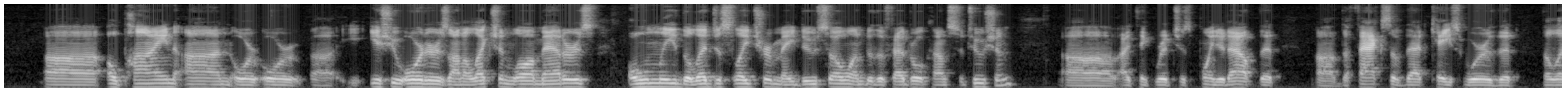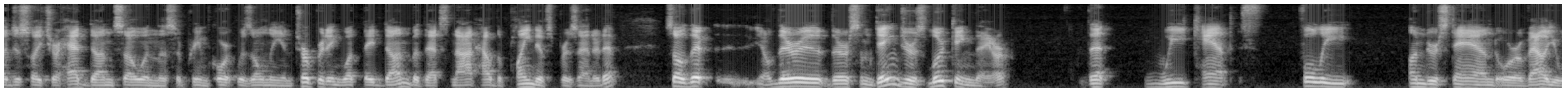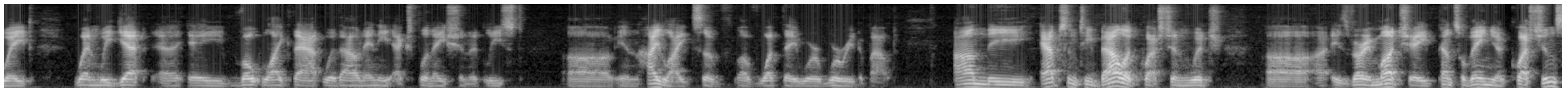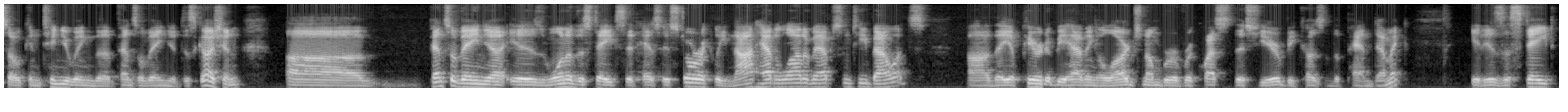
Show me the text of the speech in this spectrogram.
uh, opine on or or uh, issue orders on election law matters? Only the legislature may do so under the federal constitution. Uh, I think Rich has pointed out that uh, the facts of that case were that the legislature had done so and the Supreme Court was only interpreting what they'd done, but that's not how the plaintiffs presented it. So there, you know, there is there are some dangers lurking there that we can't fully understand or evaluate when we get a, a vote like that without any explanation, at least uh, in highlights of, of what they were worried about on the absentee ballot question, which uh, is very much a Pennsylvania question, so continuing the Pennsylvania discussion, uh, Pennsylvania is one of the states that has historically not had a lot of absentee ballots. Uh, they appear to be having a large number of requests this year because of the pandemic. It is a state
